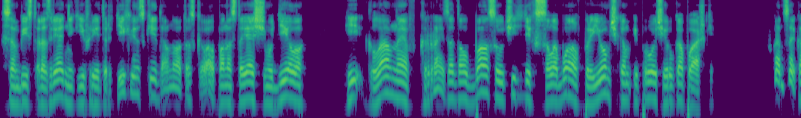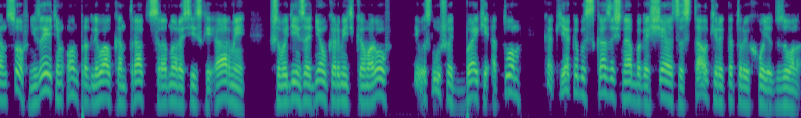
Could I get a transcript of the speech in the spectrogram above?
Самбист-разрядник Ефрейтор Тихвинский давно тосковал по настоящему делу и, главное, в край задолбался учить этих салабонов приемчикам и прочей рукопашки конце концов, не за этим он продлевал контракт с родной российской армией, чтобы день за днем кормить комаров и выслушивать байки о том, как якобы сказочно обогащаются сталкеры, которые ходят в зону.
